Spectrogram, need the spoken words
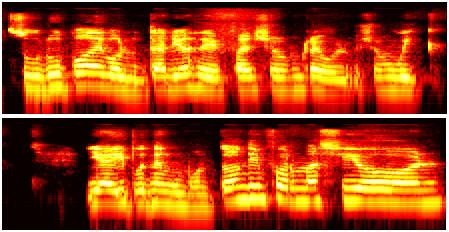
su grupo de voluntarios de Fashion Revolution Week. Y ahí ponen un montón de información,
